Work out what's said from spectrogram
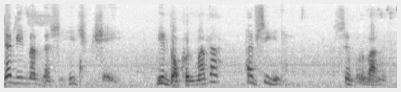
ne bilmem nesi, hiçbir şey. Bir dokunmada hepsi gider. Sıfırlanır.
